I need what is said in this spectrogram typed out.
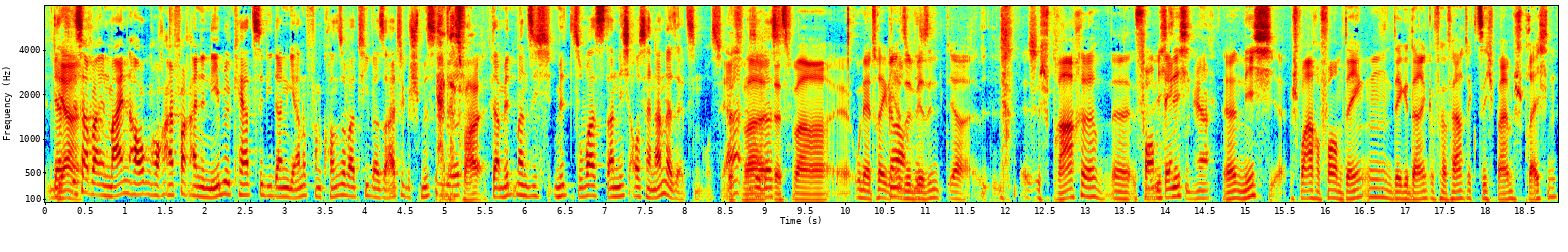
das ja. ist aber in meinen Augen auch einfach eine Nebelkerze, die dann gerne von konservativer Seite geschmissen ja, wird, war, damit man sich mit sowas dann nicht auseinandersetzen muss. Ja? Das war, also das, das war äh, unerträglich. Genau, also wir sind ja äh, Sprache äh, ist Form wichtig. Denken, ja. ja. nicht Sprache, Form, Denken. Der Gedanke verfertigt sich beim Sprechen.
